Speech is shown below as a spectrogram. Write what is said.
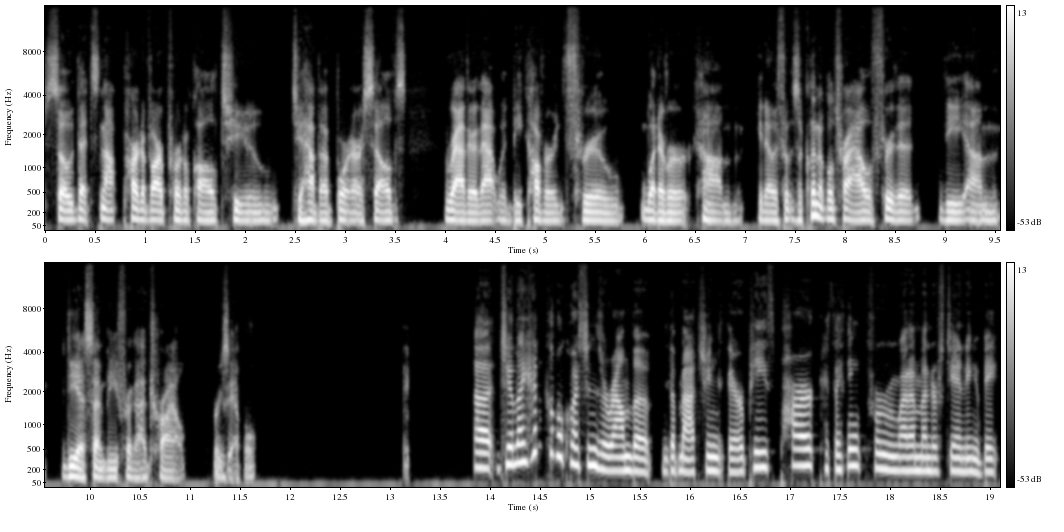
so that's not part of our protocol to to have that board ourselves. Rather, that would be covered through whatever um, you know. If it was a clinical trial, through the the um, DSMB for that trial, for example. Uh, Jim, I had a couple questions around the the matching therapies part because I think, from what I'm understanding, a big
